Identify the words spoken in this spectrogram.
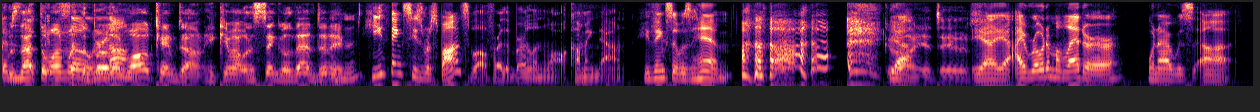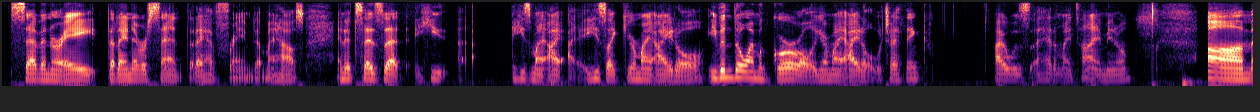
was that the one when the Berlin long." Wall came down he came out with a single then didn't he He thinks he's responsible for the Berlin Wall coming down. He thinks it was him. good Yeah. on you David Yeah, yeah. I wrote him a letter when I was uh, seven or eight that I never sent that I have framed at my house, and it says that he he's my he's like you're my idol, even though I'm a girl, you're my idol, which I think I was ahead of my time, you know. Um,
